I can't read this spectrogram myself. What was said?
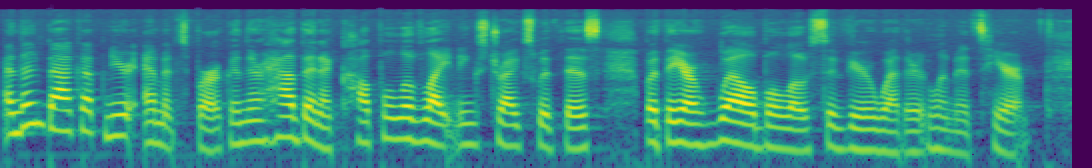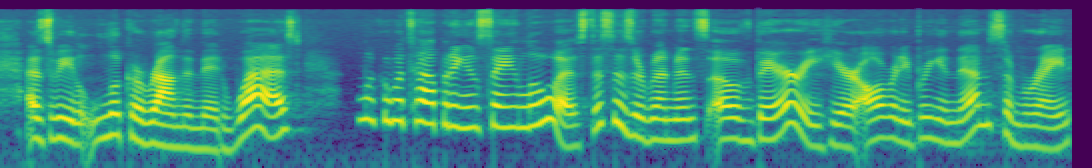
and then back up near Emmetsburg. And there have been a couple of lightning strikes with this, but they are well below severe weather limits here. As we look around the Midwest, West Look at what's happening in St. Louis. This is the remnants of Barry here, already bringing them some rain.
